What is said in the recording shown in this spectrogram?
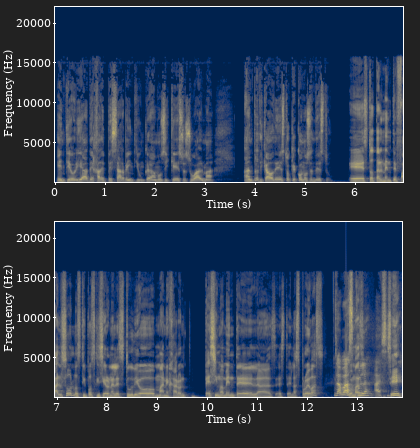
en teoría deja de pesar 21 gramos y que eso es su alma. ¿Han platicado de esto? ¿Qué conocen de esto? Es totalmente falso. Los tipos que hicieron el estudio manejaron pésimamente las, este, las pruebas. La más- báscula. Ah, sí. Sí,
